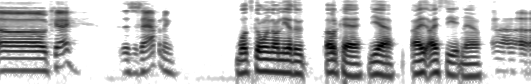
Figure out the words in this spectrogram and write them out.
Okay, this is happening. What's going on the other Okay, yeah, I, I see it now. Uh,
